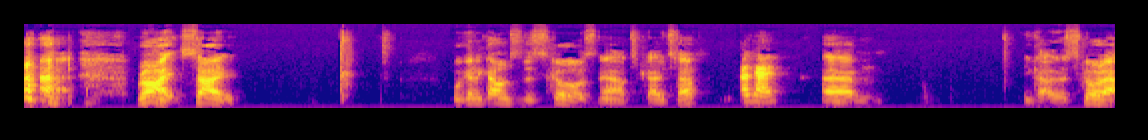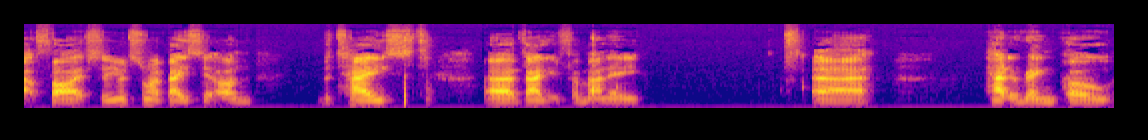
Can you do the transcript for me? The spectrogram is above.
right, so we're going to go on to the scores now, Dakota. Okay. Um, you got a score out of five, so you just want to base it on the taste, uh, value for money, uh, had a ring pull,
